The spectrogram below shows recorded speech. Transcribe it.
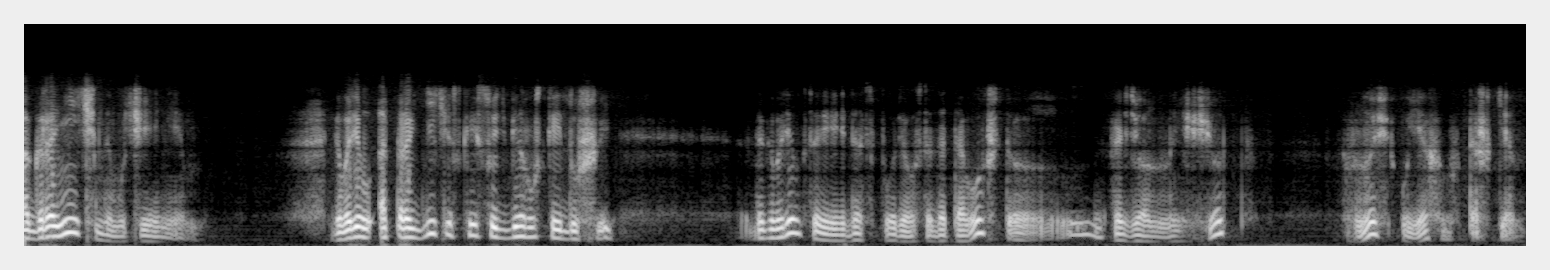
ограниченным учением, говорил о трагической судьбе русской души. договорился и доспорился до того, что на казенный счет вновь уехал в Ташкент.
